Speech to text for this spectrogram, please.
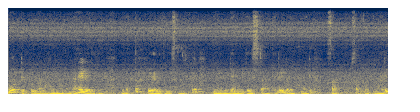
ಮೂರು ಟಿಪ್ಪನ್ನು ನಾನು ನಮ್ಮ ಮಹಿಳೆಯರಿಗೆ ಇವತ್ತು ಹೇಳಿದ್ದೀನಿ ಸ್ನೇಹಿತರೆ. ಈ ವಿಡಿಯೋ ನಿಮಗೆ ಇಷ್ಟ ಆದಲ್ಲಿ ಲೈಕ್ ಮಾಡಿ, ಸಪ್, ಸಪೋರ್ಟ್ ಮಾಡಿ,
